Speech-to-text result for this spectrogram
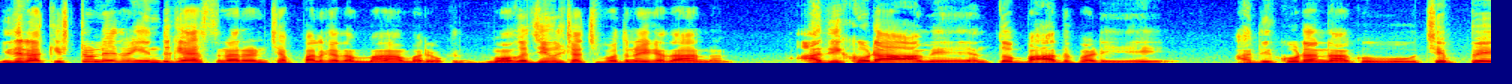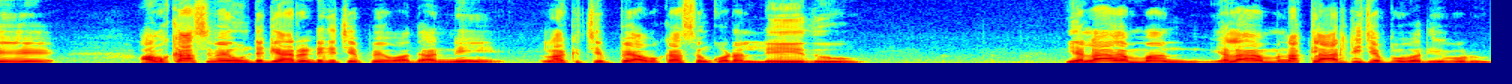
ఇది నాకు ఇష్టం లేదని ఎందుకు వేస్తున్నారని చెప్పాలి కదమ్మా మరి ఒక మగజీవులు చచ్చిపోతున్నాయి కదా అన్నాను. అది కూడా ఆమె ఎంతో బాధపడి అది కూడా నాకు చెప్పే అవకాశమే ఉంటే గ్యారంటీగా చెప్పేవా దాన్ని నాకు చెప్పే అవకాశం కూడా లేదు. ఎలా అమ్మా ఎలా అమ్మ నా క్లారిటీ చెప్పు అది. ఇప్పుడు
